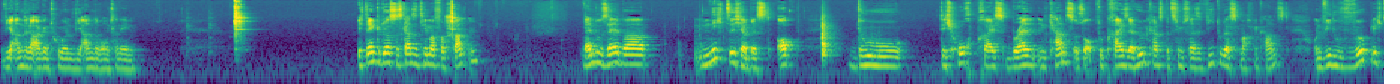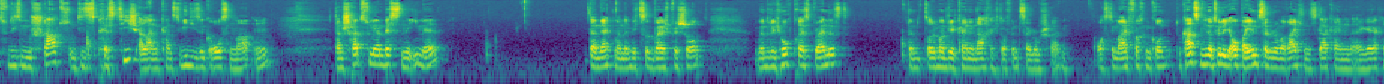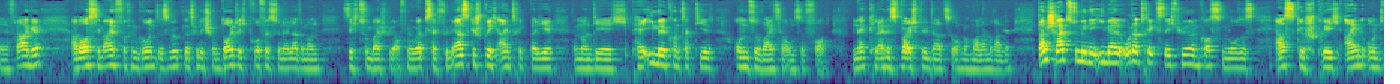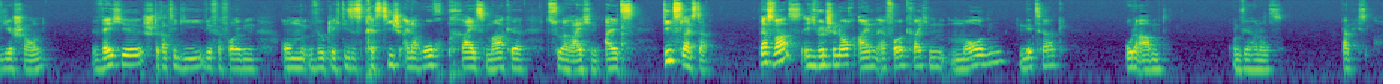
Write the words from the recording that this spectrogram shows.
wie andere Agenturen, wie andere Unternehmen. Ich denke, du hast das ganze Thema verstanden. Wenn du selber nicht sicher bist, ob du dich Hochpreis branden kannst, also ob du Preise erhöhen kannst, beziehungsweise wie du das machen kannst und wie du wirklich zu diesem Status und dieses Prestige erlangen kannst, wie diese großen Marken, dann schreibst du mir am besten eine E-Mail. Da merkt man nämlich zum Beispiel schon, wenn du dich Hochpreis brandest, dann soll man dir keine Nachricht auf Instagram schreiben. Aus dem einfachen Grund, du kannst mich natürlich auch bei Instagram erreichen, das ist gar, kein, äh, gar keine Frage, aber aus dem einfachen Grund, es wirkt natürlich schon deutlich professioneller, wenn man sich zum Beispiel auf eine Website für ein Erstgespräch einträgt bei dir, wenn man dich per E-Mail kontaktiert und so weiter und so fort. Ne, kleines Beispiel dazu auch nochmal am Rande. Dann schreibst du mir eine E-Mail oder trägst dich für ein kostenloses Erstgespräch ein und wir schauen, welche Strategie wir verfolgen, um wirklich dieses Prestige einer Hochpreismarke zu erreichen als Dienstleister. Das war's. Ich wünsche noch einen erfolgreichen Morgen, Mittag oder Abend und wir hören uns beim nächsten Mal.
